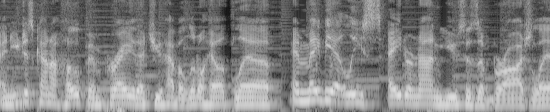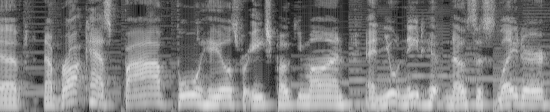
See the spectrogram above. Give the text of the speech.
and you just kind of hope and pray that you have a little health left, and maybe at least 8 or 9 uses of Barrage left. Now Brock has 5 full heals for each Pokemon, and you'll need Hypnosis later,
